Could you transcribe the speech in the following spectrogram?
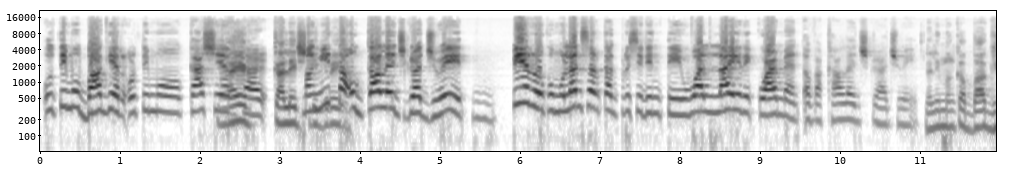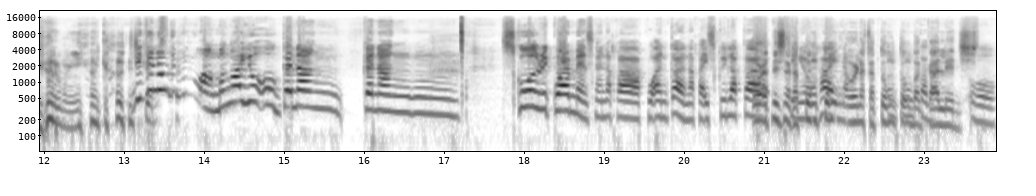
ultimo bagger ultimo cashier Ngay sa college mangita degree. og college graduate pero kung mulansar kag presidente walay requirement of a college graduate Nalimang ka bagger mga college. di tinong ang mga og kanang kanang school requirements nga nakakuan ka naka-eskwela ka or at least senior high, nakatungtong or nakatungtong nakatungtong bag college. Oh.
